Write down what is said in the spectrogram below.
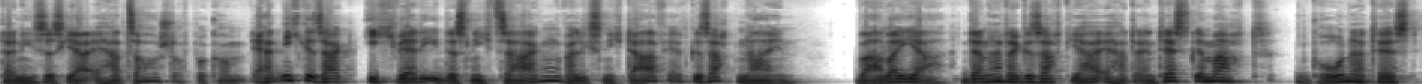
dann hieß es, ja, er hat Sauerstoff bekommen. Er hat nicht gesagt, ich werde Ihnen das nicht sagen, weil ich es nicht darf. Er hat gesagt, nein. War aber ja. Dann hat er gesagt, ja, er hat einen Test gemacht, einen Corona-Test,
